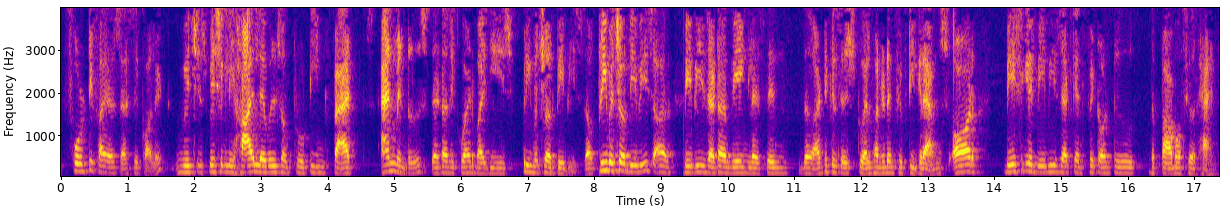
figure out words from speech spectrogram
fortifiers as they call it, which is basically high levels of protein, fat, and minerals that are required by these premature babies. Now, premature babies are babies that are weighing less than the article says 1250 grams or basically babies that can fit onto the palm of your hand.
